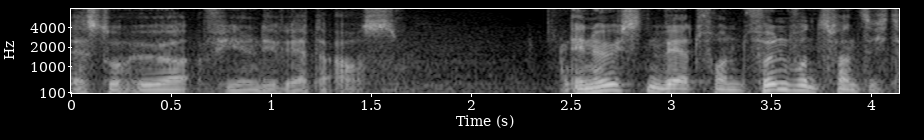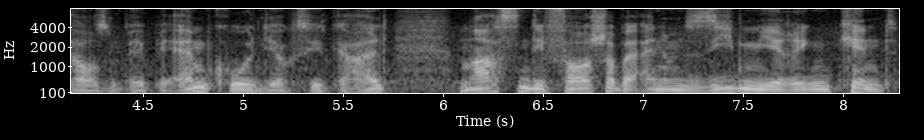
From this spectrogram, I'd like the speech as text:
desto höher fielen die Werte aus. Den höchsten Wert von 25.000 ppm Kohlendioxidgehalt maßen die Forscher bei einem siebenjährigen Kind,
